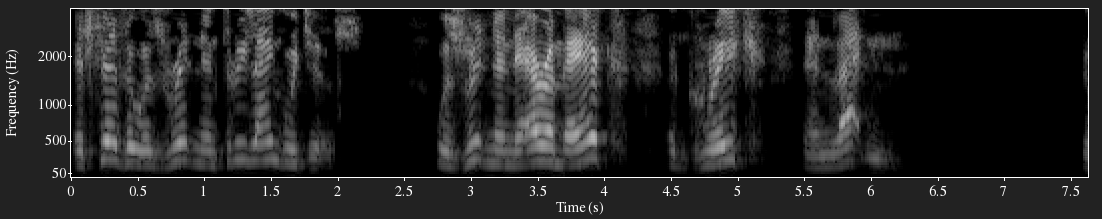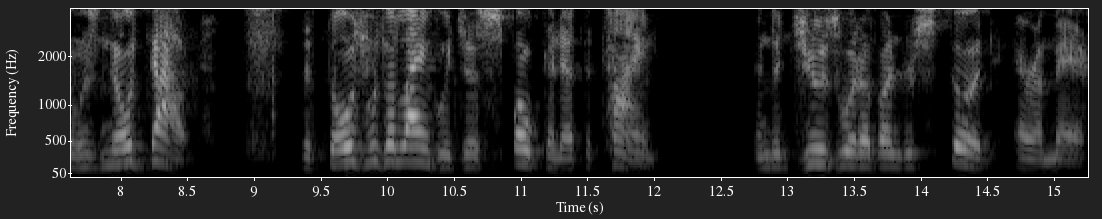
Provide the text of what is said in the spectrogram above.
it says it was written in three languages. It was written in Aramaic, Greek, and Latin. There was no doubt that those were the languages spoken at the time, and the Jews would have understood Aramaic.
